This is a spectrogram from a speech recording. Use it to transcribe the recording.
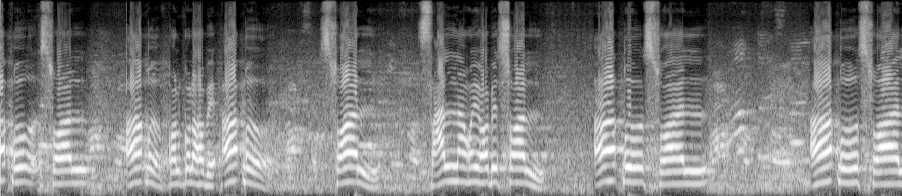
আক সল, আক, কলকলা হবে আক, সল, সাল না হয়ে হবে সল, আক সল আক, সল।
